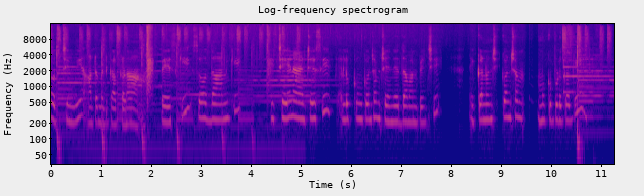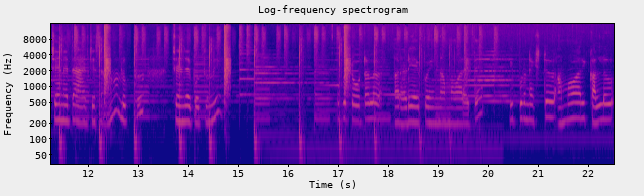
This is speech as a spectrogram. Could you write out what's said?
వచ్చింది ఆటోమేటిక్గా అక్కడ ఫేస్కి సో దానికి ఈ చైన్ యాడ్ చేసి లుక్ ఇంకొంచెం చేంజ్ చేద్దాం అనిపించి ఇక్కడ నుంచి కొంచెం ముక్కు పుడకకి చైన్ అయితే యాడ్ చేశాను. లుక్ చేంజ్ అయిపోతుంది. ఇప్పుడు టోటల్ రెడీ అయిపోయింది అమ్మవారు అయితే ఇప్పుడు నెక్స్ట్ అమ్మవారి కళ్ళు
